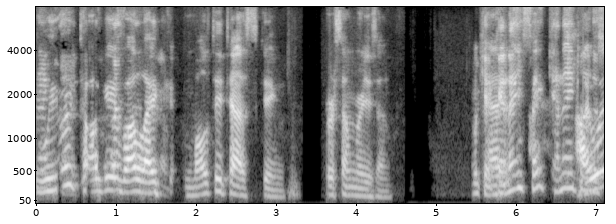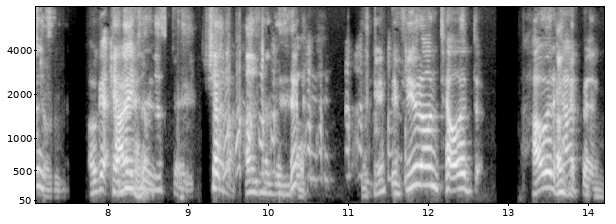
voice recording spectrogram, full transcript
we were talking about like multitasking for some reason. Okay, and can I say? Can I tell I the was- story? Okay, Can I, I- tell the story? Shut up. I'll tell the story. Okay. if you don't tell it how it Okay. happened,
